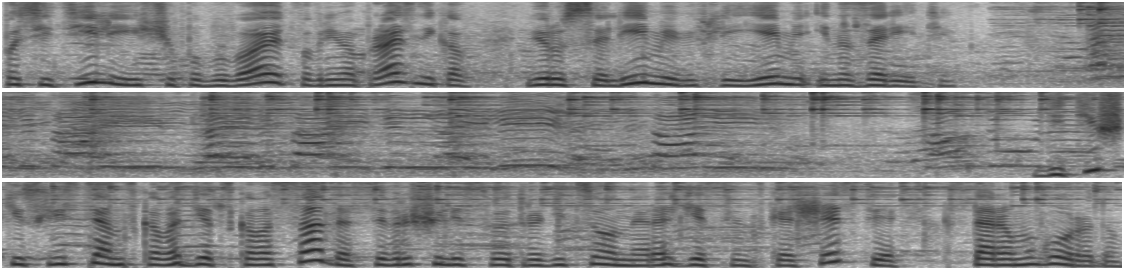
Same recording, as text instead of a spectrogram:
посетили и еще побывают во время праздников в Иерусалиме, Вифлееме и Назарете. Детишки из христианского детского сада совершили свое традиционное рождественское шествие к старому городу.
